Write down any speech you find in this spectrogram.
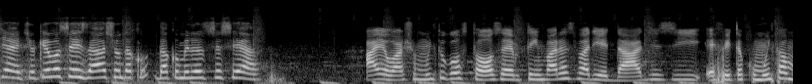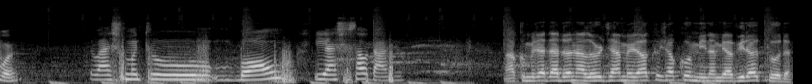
Gente, o que vocês acham da, da comida do CCA? Ah, eu acho muito gostosa, é- tem várias variedades e é feita com muito amor. Eu acho muito bom e acho saudável. A comida da Dona Lourdes é a melhor que eu já comi na minha vida toda.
